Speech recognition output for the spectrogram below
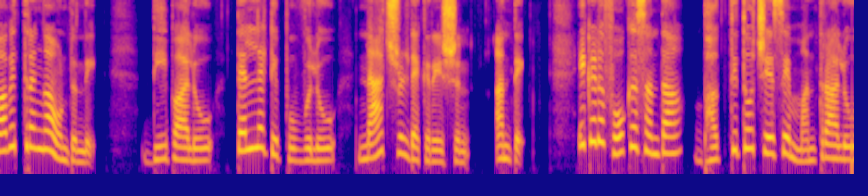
పవిత్రంగా ఉంటుంది. దీపాలు తెల్లటి పువ్వులు నాచురల్ డెకరేషన్ అంతే. ఇక్కడ ఫోకస్ అంతా భక్తితో చేసే మంత్రాలు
